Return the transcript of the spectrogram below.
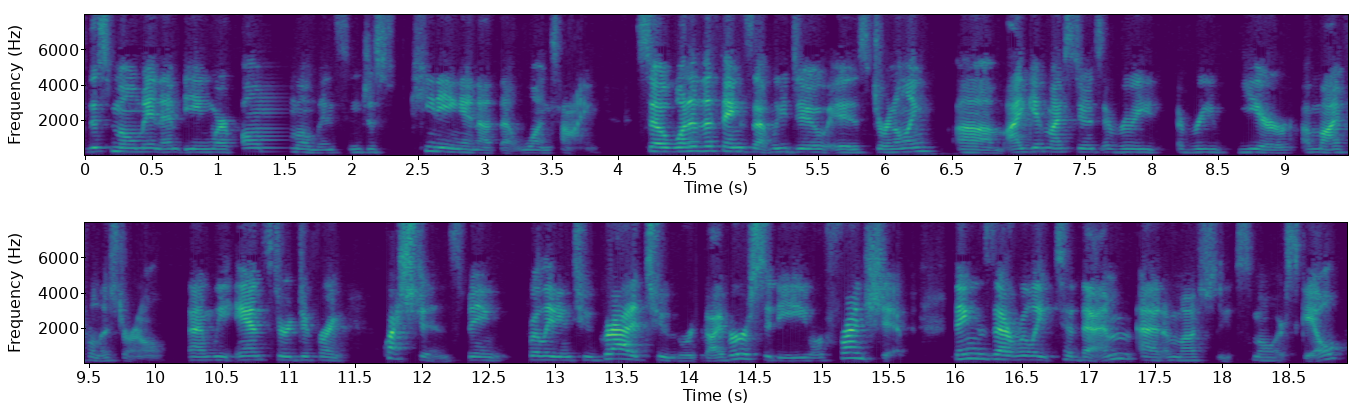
this moment and being aware of all moments and just keying in at that one time. So one of the things that we do is journaling. Um, I give my students every every year a mindfulness journal, and we answer different questions, being relating to gratitude or diversity or friendship, things that relate to them at a much smaller scale,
